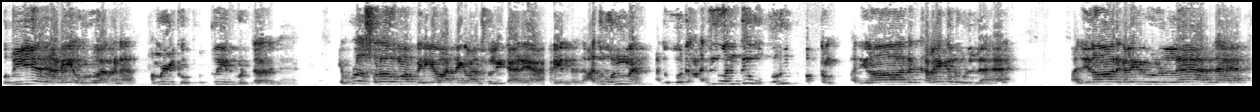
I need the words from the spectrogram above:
புதிய நடைய உருவாக்குனார். தமிழுக்கு புத்துயிர் கொடுத்தவருங்க. எவ்வளவு சுலபமா பெரிய வார்த்தைகள்லாம் சொல்லிட்டாரு அப்படின்றது. அது உண்மை. அது ஒரு அது வந்து ஒரு பக்கம். பதினாறு கலைகள் உள்ள பதினாறு கலைகள் உள்ள அந்த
